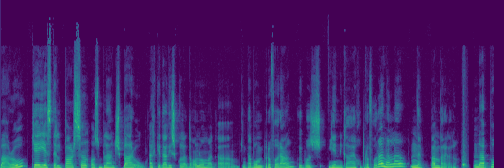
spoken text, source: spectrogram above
Barrow και η Estelle Parson ως Blanche Barrow. Αρκετά δύσκολα τα ονόματα να τα πω με προφορά, όπως γενικά έχω προφορά, αλλά ναι, πάμε παρακάτω. Να πω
